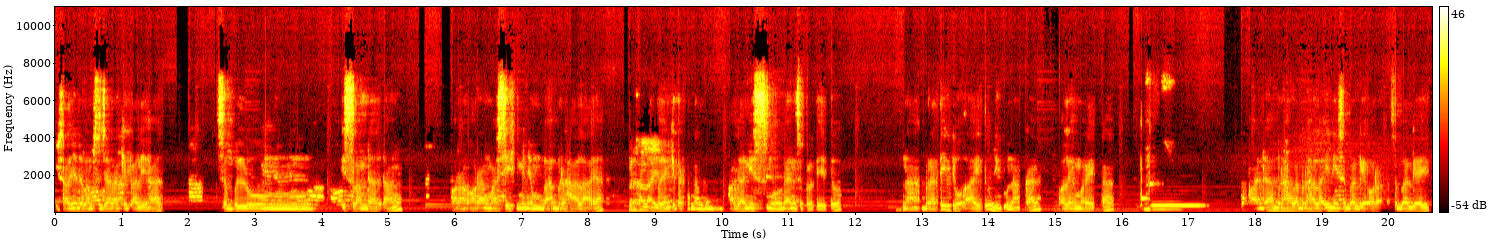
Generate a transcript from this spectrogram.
misalnya dalam sejarah kita lihat sebelum Islam datang orang-orang masih menyembah berhala ya. Berhala atau ya. yang kita kenal dengan paganisme kan seperti itu. Nah, berarti doa itu digunakan oleh mereka kepada berhala-berhala ini sebagai orang sebagai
